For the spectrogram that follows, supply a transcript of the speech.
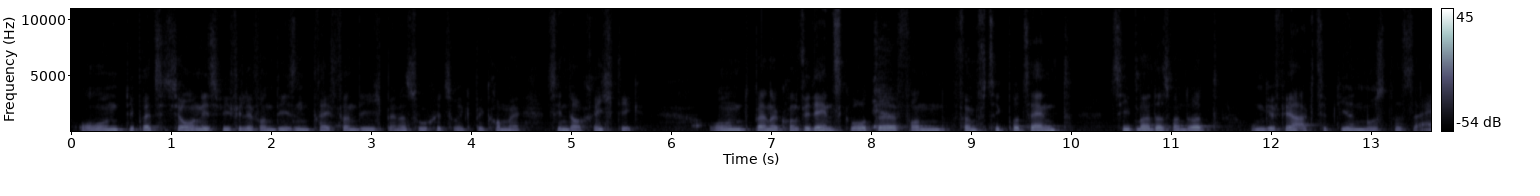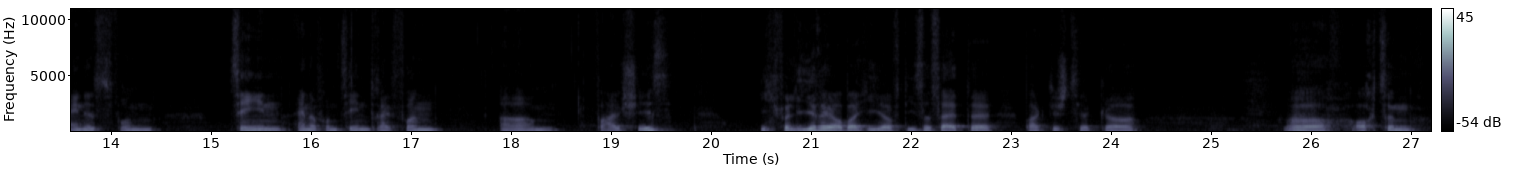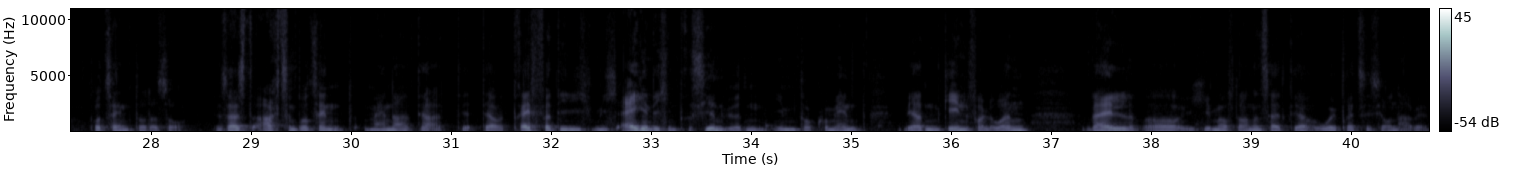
Und die Präzision ist, wie viele von diesen Treffern, die ich bei einer Suche zurückbekomme, sind auch richtig. Und bei einer Konfidenzquote von 50 Prozent sieht man, dass man dort ungefähr akzeptieren muss, dass eines von zehn, einer von zehn Treffern ähm, falsch ist. Ich verliere aber hier auf dieser Seite praktisch circa äh, 18 Prozent oder so. Das heißt, 18 Prozent meiner, der, der, Treffer, die mich eigentlich interessieren würden im Dokument, werden gehen verloren, weil äh, ich eben auf der anderen Seite eine hohe Präzision habe.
